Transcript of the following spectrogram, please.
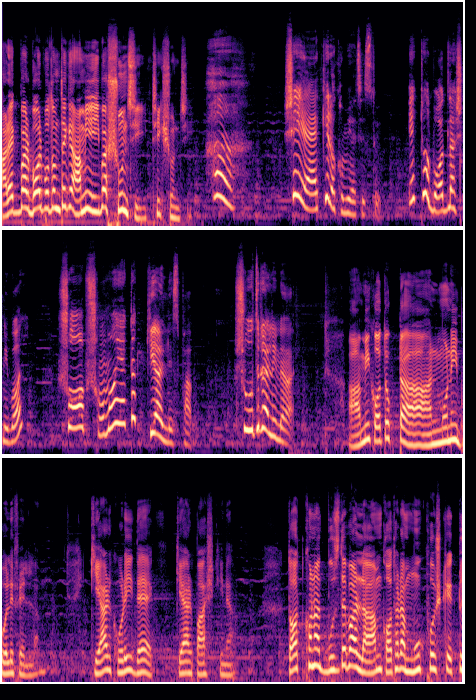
আরেকবার বল প্রথম থেকে আমি এইবার শুনছি ঠিক শুনছি। হ্যাঁ সেই একই রকমই আছিস তুই। একটু বদলাসনি বল। সব সময় একটা কেয়ারলেস ভাব। শুধরালি না। আমি কতকটা আনমনেই বলে ফেললাম। কেয়ার করেই দেখ কেয়ার পাস কিনা। তৎক্ষণাৎ বুঝতে পারলাম কথাটা মুখ ফসকে একটু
